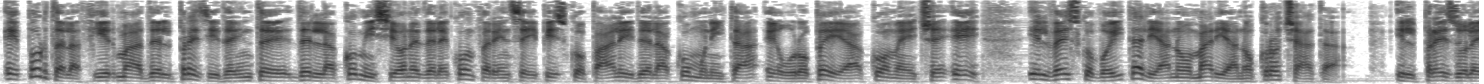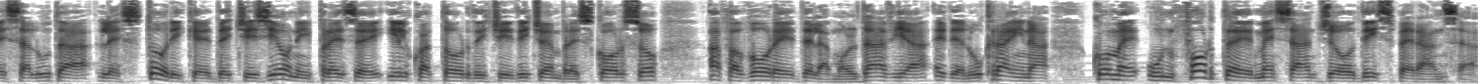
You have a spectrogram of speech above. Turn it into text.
e porta la firma del Presidente della Commissione delle conferenze episcopali della Comunità Europea, come CE, il vescovo italiano Mariano Crociata. Il presule saluta le storiche decisioni prese il 14 dicembre scorso a favore della Moldavia e dell'Ucraina come un forte messaggio di speranza.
